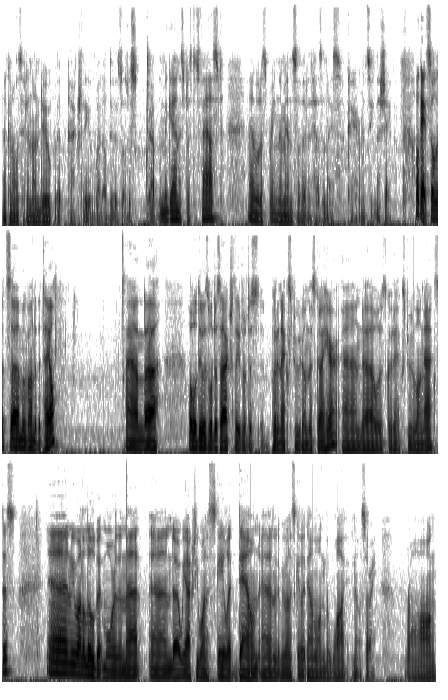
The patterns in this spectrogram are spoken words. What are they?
I can always hit an undo, but actually what I'll do is I'll just grab them again, it's just as fast, and we'll just bring them in so that it has a nice coherency in the shape. Okay, so let's uh, move on to the tail. And uh, what we'll do is we'll just actually we'll just put an extrude on this guy here, and uh, we'll just go to extrude along axis. And we want a little bit more than that, and uh, we actually want to scale it down, and we want to scale it down along the Y. No, sorry, wrong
